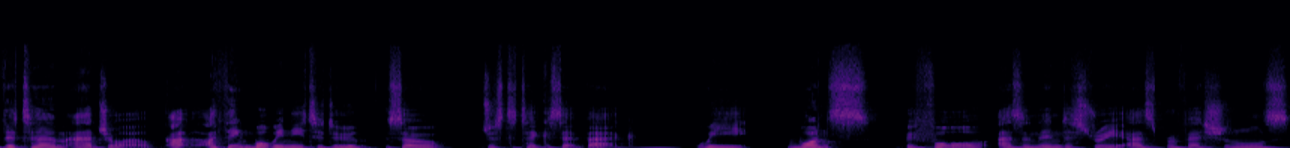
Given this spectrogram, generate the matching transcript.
the term agile. I, I think what we need to do. So just to take a step back, we once before, as an industry, as professionals,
